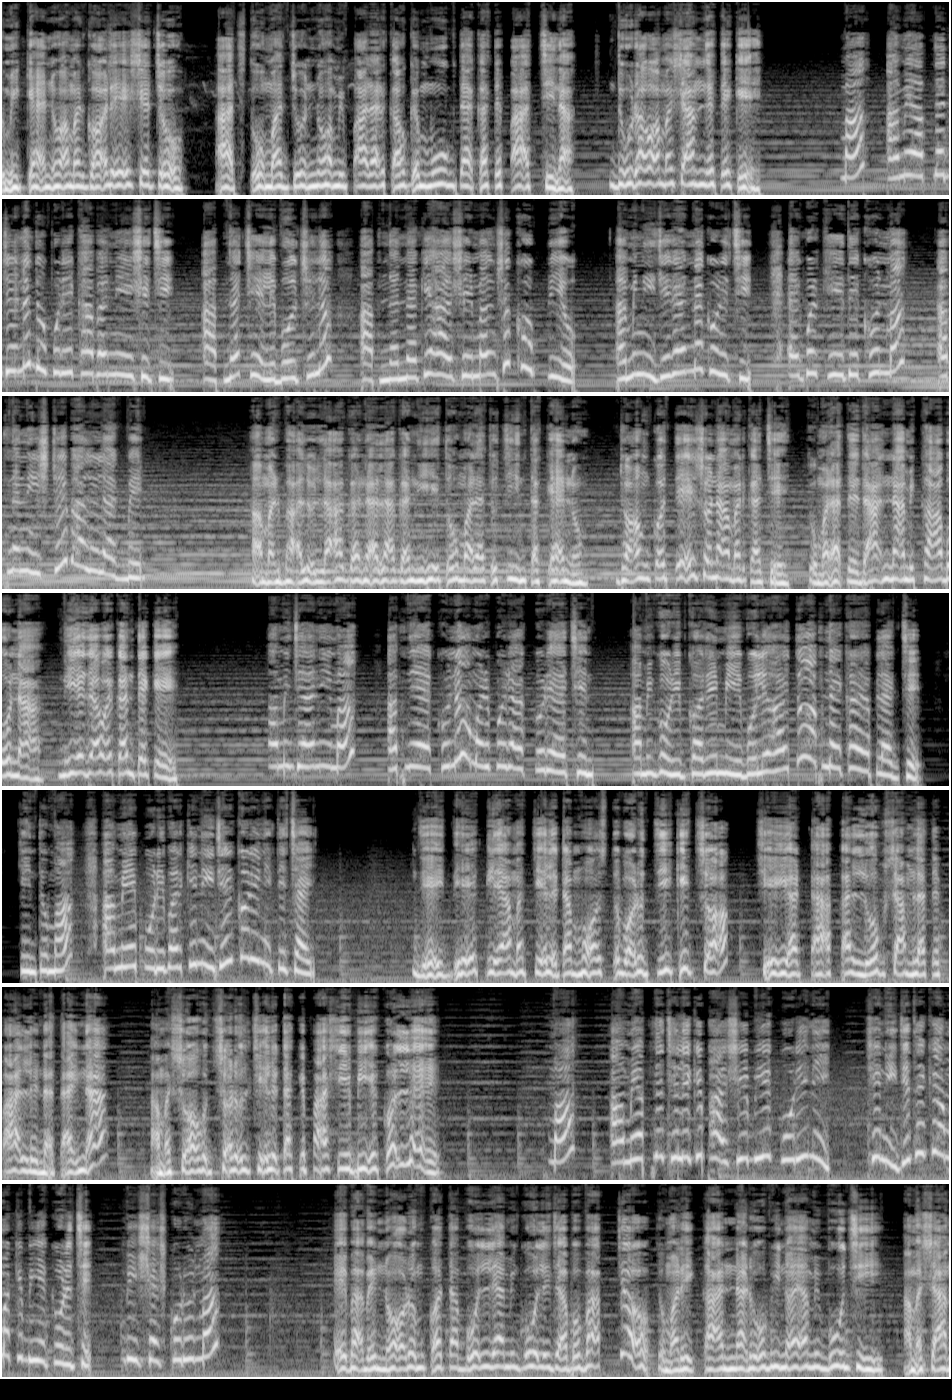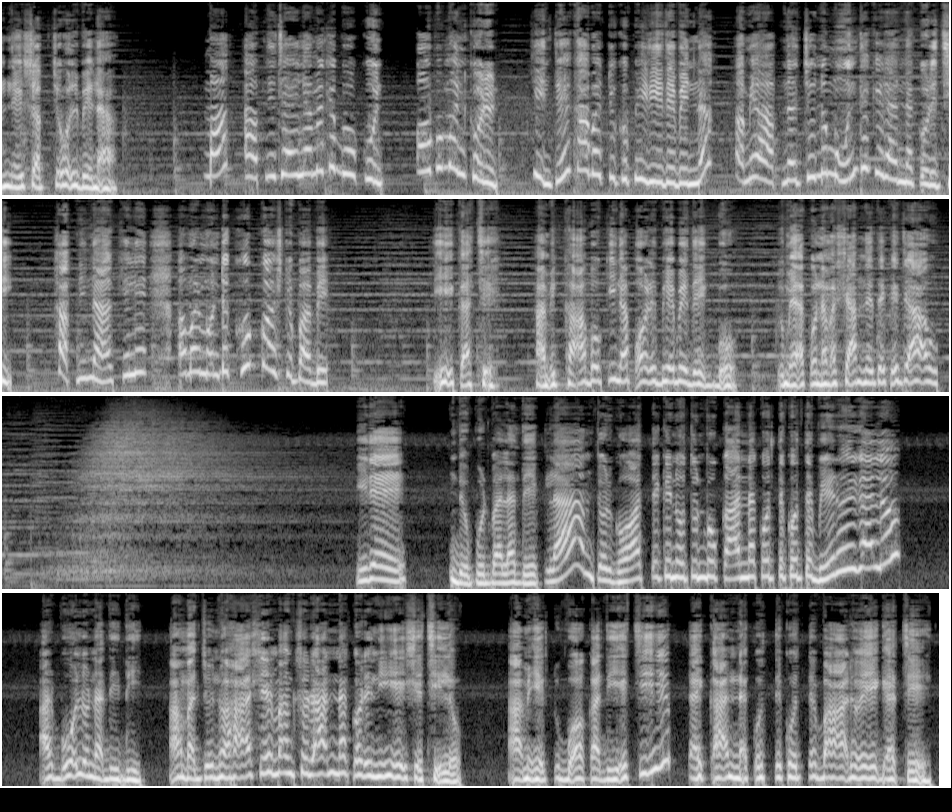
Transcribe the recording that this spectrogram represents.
তুমি কেন আমার ঘরে এসেছ? আজ তোমার জন্য আমি পাড়ার কাউকে মুখ দেখাতে পারছি না। দূরাও আমার সামনে থেকে। মা, আমি আপনার জন্য দুপুরে খাবার নিয়ে এসেছি। আপনার ছেলে বলছিল আপনার নাকি হাঁসের মাংস খুব প্রিয়। আমি নিজে রান্না করেছি। একবার খেয়ে দেখুন মা, আপনার নিশ্চয়ই ভালো লাগবে। আমার ভালো লাগা না লাগা নিয়ে তোমার এত চিন্তা কেন? ঢং করতে এসো না আমার কাছে। তোমার হাতে রান্না আমি খাব না। নিয়ে যাও এখান থেকে। আমি জানি মা, আপনি এখনও আমার উপর রাগ করে আছেন। আমি গরিব ঘরের মেয়ে বলে হয়তো আপনার খারাপ লাগছে। কিন্তু মা, আমি এই পরিবারকে নিজের করে নিতে চাই। যেই দেখলে আমার ছেলেটা মস্ত বড় চিকিৎসক, সেই আর টাকার লোভ সামলাতে পারলে না, তাই না? আমার সহজ সরল ছেলেটাকে ফাঁসিয়ে বিয়ে করলে। আমি আপনার ছেলেকে ফাঁসিয়ে বিয়ে করিনি। সে নিজে থেকে আমাকে বিয়ে করেছে। বিশ্বাস করুন মা। এভাবে নরম কথা বললে আমি গলে যাব, ভাবছ? তোমার এই কান্নার অভিনয় আমি বুঝি। আমার সামনে এসব চলবে না। মা, আপনি চাইলে আমাকে বকুন, অপমান করুন, কিন্তু খাবারটুকু ফিরিয়ে দেবেন না। আমি আপনার জন্য মন থেকে রান্না করেছি। আপনি না খেলে আমার মনটা খুব কষ্ট পাবে। ঠিক আছে, আমি খাব কিনা পরে ভেবে দেখব। তুমি এখন আমার সামনে থেকে যাও। কিরে দুপুরবেলা দেখলাম তোর ঘর থেকে নতুন বউ কান্না করতে করতে বের হয়ে গেল। আর বলো না, দিদি, আমার জন্য হাঁসের মাংস রান্না করে নিয়ে এসেছিল। আমি একটু বকা দিয়েছি, তাই কান্না করতে করতে বার হয়ে গেছে।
